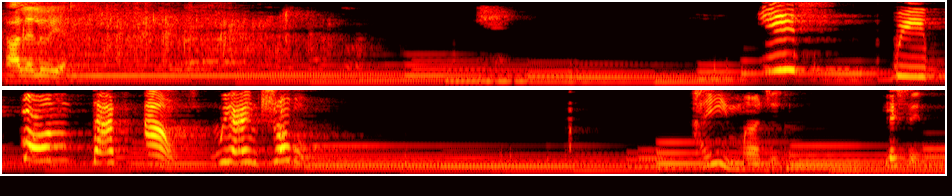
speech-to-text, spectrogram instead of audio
Hallelujah. If we bomb that out, we are in trouble. Can you imagine? Listen.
